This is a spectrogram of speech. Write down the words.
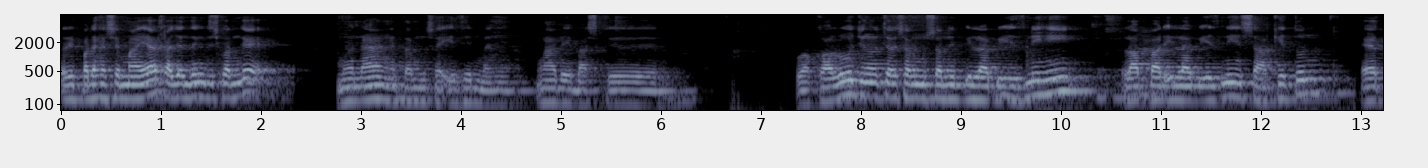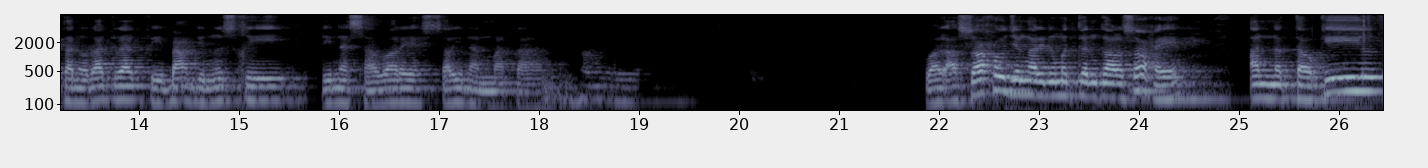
daripada hasil mayar kajian diskon ge menang eta mun saya izin banyak ngabebaskeun. Wa qalu jeung carisan musannif ila biiznihi lapar ila biiznihi sakitun eta nuragrag fi ba'di nuskhi dina saware salinan matan. Wal asahu jeung ari numutkeun kal sahe anna tawkil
